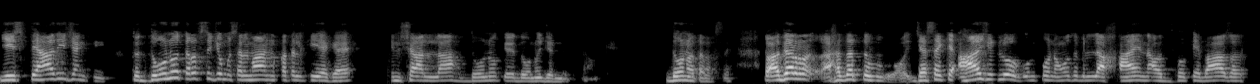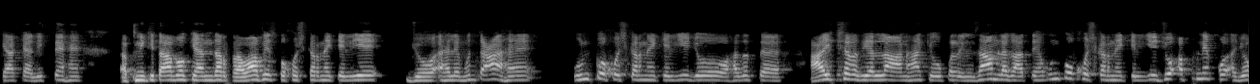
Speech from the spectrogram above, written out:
یہ اشتہادی جنگ تھی، تو دونوں طرف سے جو مسلمان قتل کیے گئے، انشاءاللہ دونوں کے دونوں جنت میں ہوں گے، دونوں طرف سے۔ تو اگر حضرت جیسے کہ آج لوگ ان کو نوز باللہ خائن اور دھوکے باز اور کیا کیا لکھتے ہیں، اپنی کتابوں کے اندر روافظ کو خوش کرنے کے لیے جو اہل مدعا ہیں، ان کو خوش کرنے کے لیے جو حضرت عائشہ رضی اللہ عنہ کے اوپر الزام لگاتے ہیں ان کو خوش کرنے کے لیے جو اپنے جو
